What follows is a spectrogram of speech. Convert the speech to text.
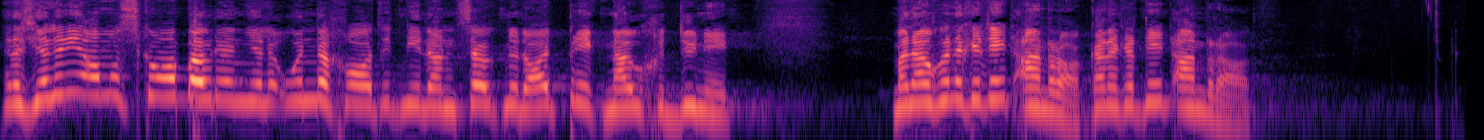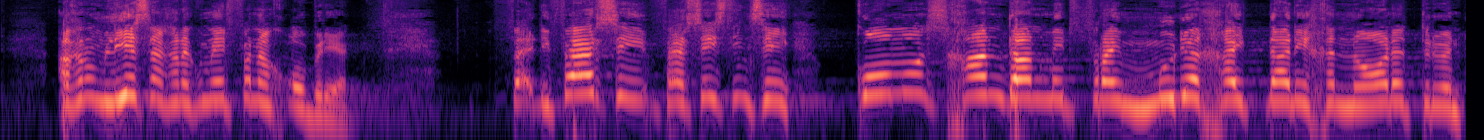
En as julle nie almal skaapboude in julle oonde gehad het nie, dan sou ek nou daai preek nou gedoen het. Maar nou gaan ek dit net aanraak. Kan ek dit net aanraak? Ek gaan hom lees en gaan ek hom net vinnig opbreek. Die vers sê vers 16 sê kom ons gaan dan met vrymoedigheid na die genade troon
